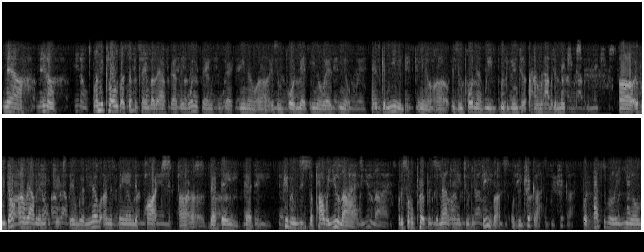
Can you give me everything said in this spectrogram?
Now, you know, let me close by simply saying, Brother Africa, I think one of the things is that, you know, uh, it's important that, you know, as, you know, as a community, you know, uh, it's important that we, we begin to unravel the matrix. Uh, if we don't unravel the matrix, then we'll never understand the parts uh, that they, that people in positions of power utilize for the sole purpose of not only to deceive us or to trick us, but ultimately, you know,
